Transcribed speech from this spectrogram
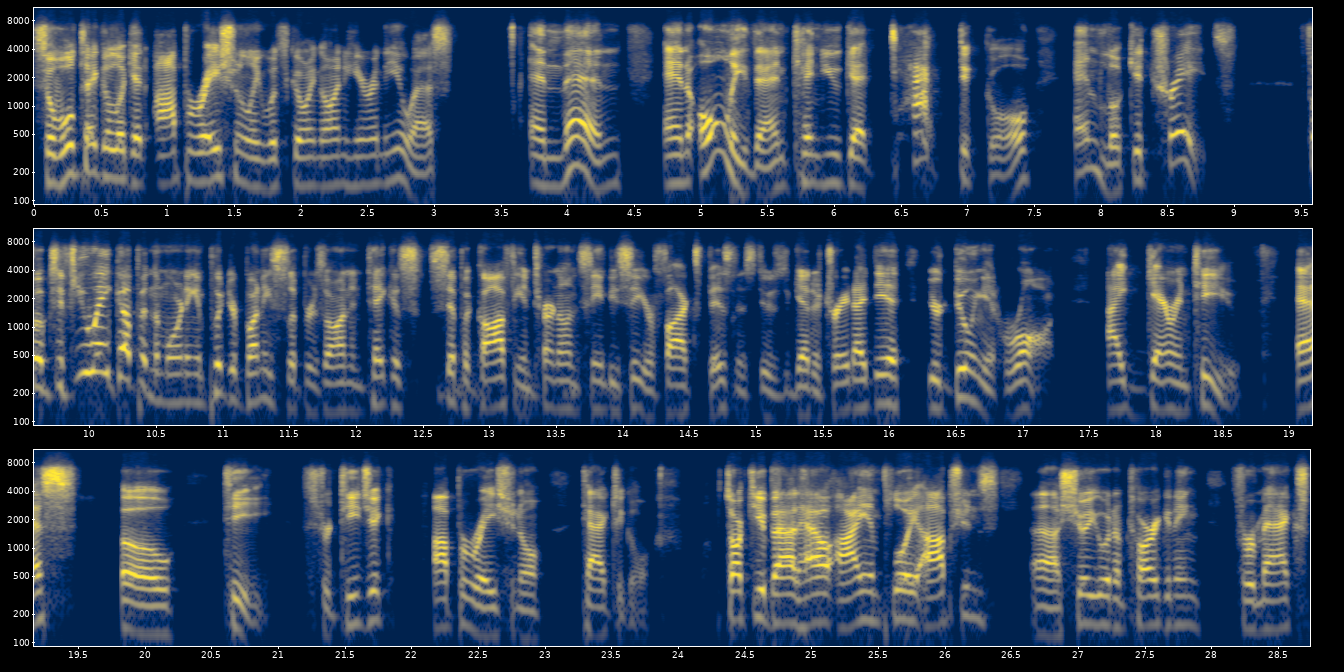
So we'll take a look at operationally what's going on here in the US. And then, and only then, can you get tactical and look at trades. Folks, if you wake up in the morning and put your bunny slippers on and take a sip of coffee and turn on CNBC or Fox Business News to get a trade idea, you're doing it wrong. I guarantee you. S O T, strategic, operational, tactical. Talk to you about how I employ options, uh, show you what I'm targeting for max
